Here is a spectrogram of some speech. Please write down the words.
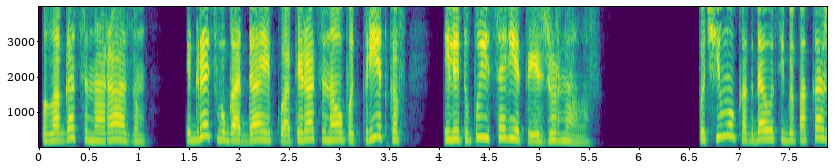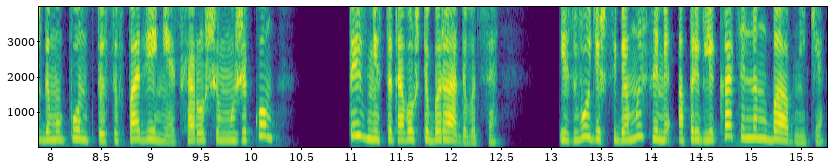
полагаться на разум, играть в угадайку, опираться на опыт предков или тупые советы из журналов? Почему, когда у тебя по каждому пункту совпадение с хорошим мужиком, ты вместо того, чтобы радоваться — изводишь себя мыслями о привлекательном бабнике,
